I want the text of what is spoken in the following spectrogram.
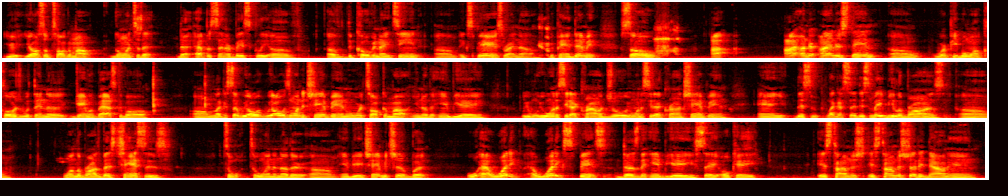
you're you're also talking about going to the the epicenter basically of of the COVID nineteen um, experience right now, the pandemic. So I I under I understand um, where people want closure within the game of basketball. Um, like I said, we always, we always want to champion when we're talking about you know the NBA. We we want to see that crown jewel. We want to see that crown champion. And this, like I said, this may be LeBron's um, one of LeBron's best chances to to win another um, NBA championship. But at what at what expense does the NBA say, okay, it's time to it's time to shut it down and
